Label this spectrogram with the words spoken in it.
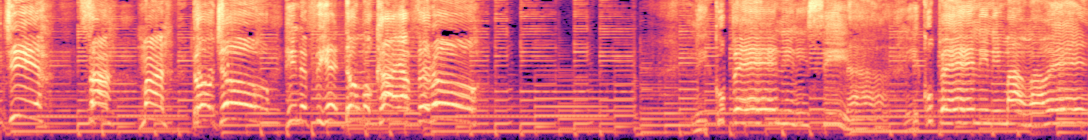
man man dojo inefie domo kaya fero. Nikupe nini sina? Nikupe nini mama we?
